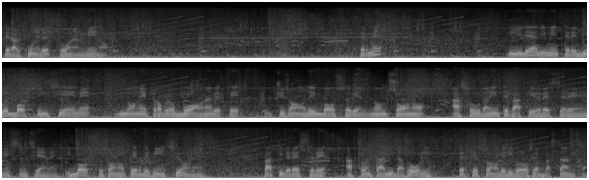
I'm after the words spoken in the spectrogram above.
per alcune persone almeno. Per me l'idea di mettere due boss insieme non è proprio buona perché ci sono dei boss che non sono assolutamente fatti per essere messi insieme. I boss sono per definizione fatti per essere affrontati da soli perché sono pericolosi abbastanza.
